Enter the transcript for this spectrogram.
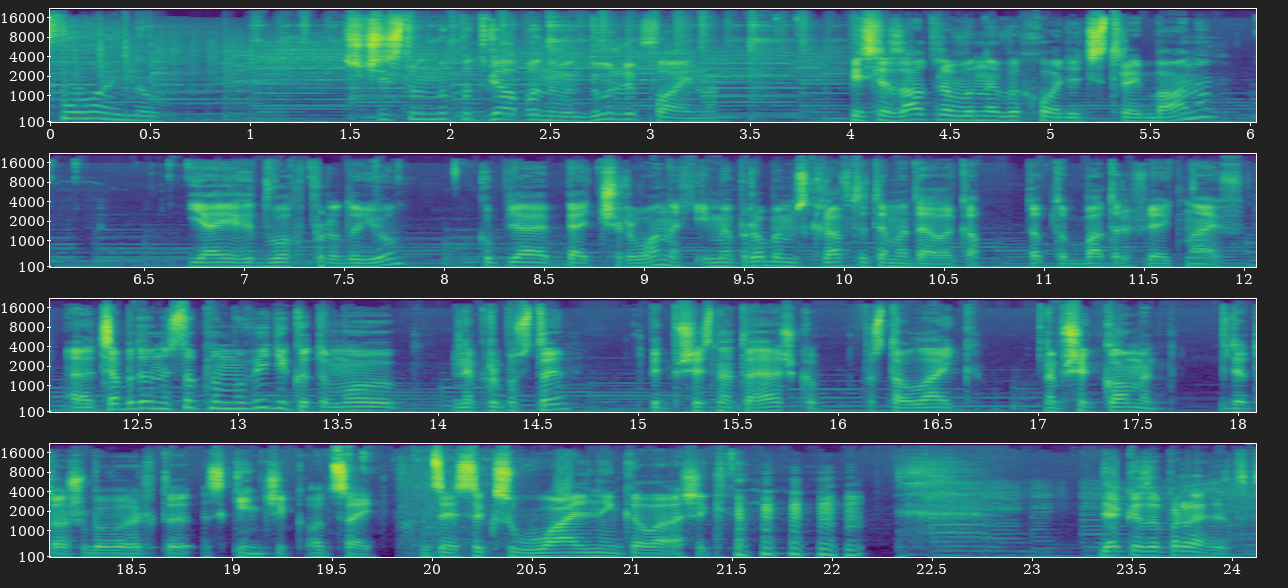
файно. Числими подряпаними, дуже файно. Післязавтра вони виходять з трейбану. Я їх двох продаю. Купляю 5 червоних і ми пробуємо скрафтити метелика, тобто Butterfly Knife. Е, Це буде в наступному відео, тому не пропусти. Підпишись на ТГшку, постав лайк, напиши комент для того, щоб виграти скінчик. Оцей. Оцей сексуальний калашик. Дякую за перегляд.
